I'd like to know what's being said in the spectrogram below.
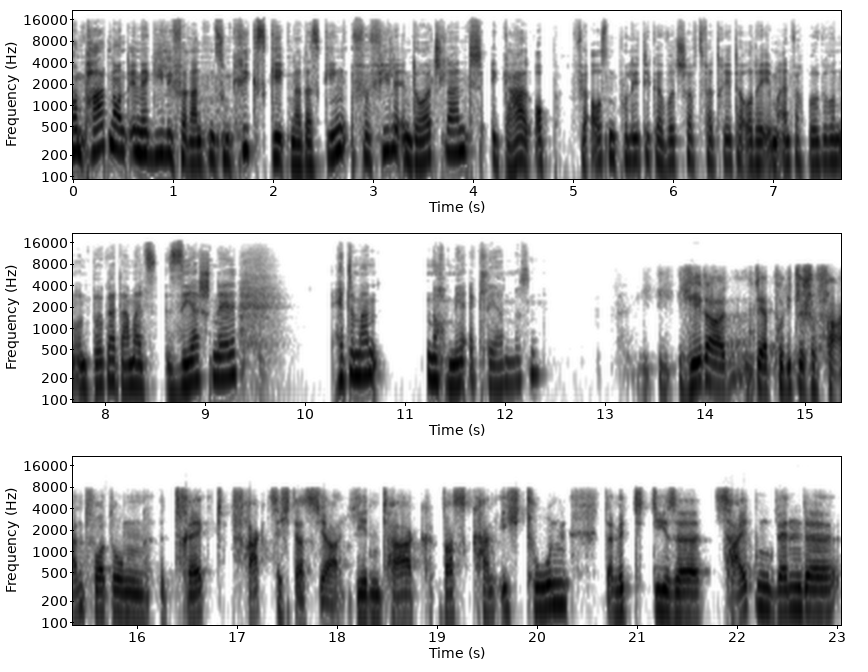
Vom Partner und Energielieferanten zum Kriegsgegner, das ging für viele in Deutschland, egal ob für Außenpolitiker, Wirtschaftsvertreter oder eben einfach Bürgerinnen und Bürger, damals sehr schnell. Hätte man noch mehr erklären müssen? Jeder, der politische Verantwortung trägt, fragt sich das ja jeden Tag. Was kann ich tun, damit diese Zeitenwende,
